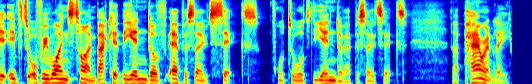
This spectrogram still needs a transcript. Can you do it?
It, it sort of rewinds time back at the end of Episode Six, or towards the end of Episode Six. Apparently,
